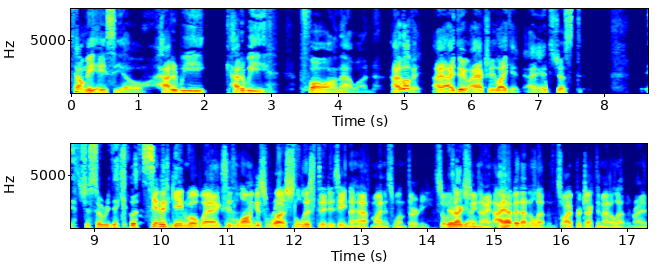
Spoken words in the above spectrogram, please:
tell me ACO, how did we how did we fall on that one? I love it. I, I do. I actually like it. I, it's just it's just so ridiculous. Kenneth Gainwell wags his longest rush listed is eight and a half minus one thirty, so it's actually go. nine. I have it at eleven, so I project him at eleven, right?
